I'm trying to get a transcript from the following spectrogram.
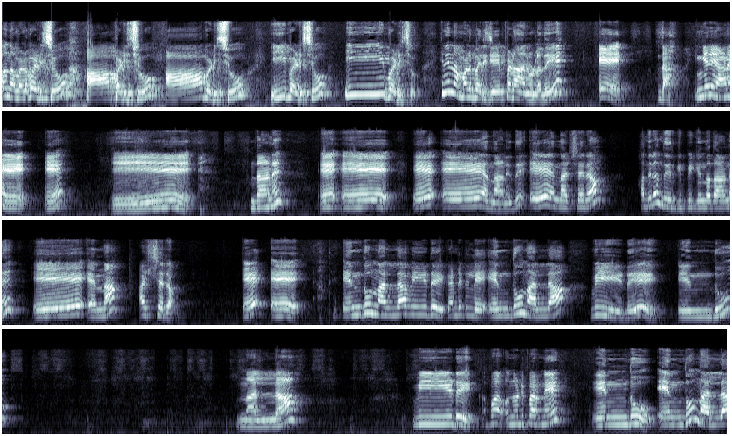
അപ്പോൾ നമ്മൾ പഠിച്ചു. ആ പഠിച്ചു ആ പഠിച്ചു ഈ പഠിച്ചു ഈ പഠിച്ചു. ഇനി നമ്മൾ പരിചയപ്പെടാനുള്ളത് എ. ഇതാ ഇങ്ങനെയാണ് എ എ. എന്താണ്? എ എ എ എ എന്നാണ്. ഇത് എ എന്ന അക്ഷരം അതിനെ ദീർഘിപ്പിക്കുന്നതാണ് എ എന്ന അക്ഷരം. എ എ. എന്തു നല്ല വീട്? കണ്ടിട്ടില്ലേ? എന്തു നല്ല വീട്? എന്തു നല്ല വീട്. അപ്പൊ ഒന്നുകൂടി പറഞ്ഞേ. എന്തു എന്തു നല്ല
